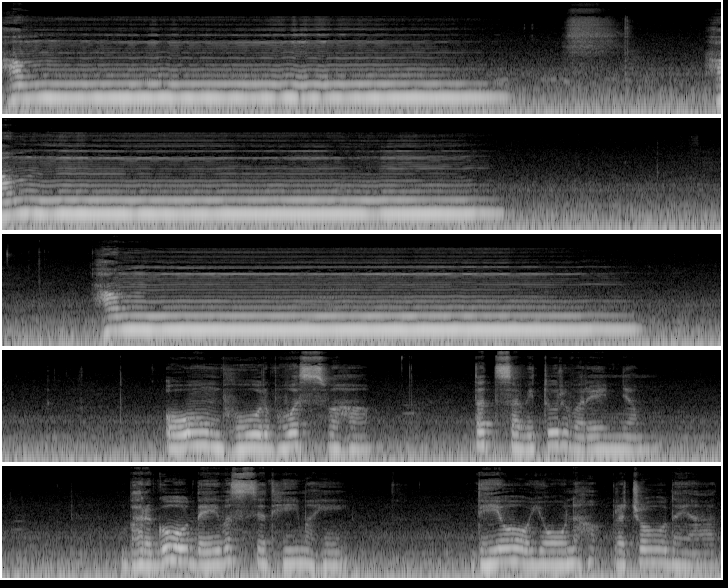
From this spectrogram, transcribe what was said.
हम तत्सवितुर्वरेण्यं भर्गो देवस्य धीमहि धियो यो नः प्रचोदयात।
